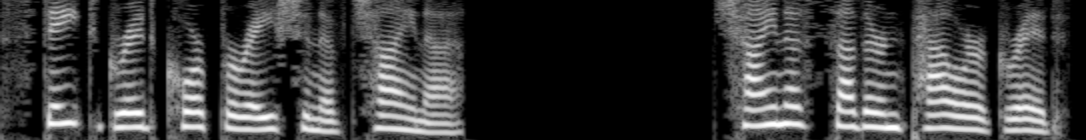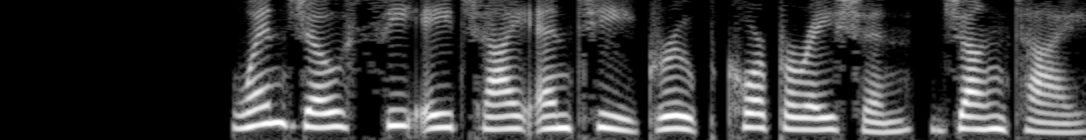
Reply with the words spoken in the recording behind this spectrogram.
State Grid Corporation of China China Southern Power Grid Wenzhou CHINT Group Corporation Zhengtai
